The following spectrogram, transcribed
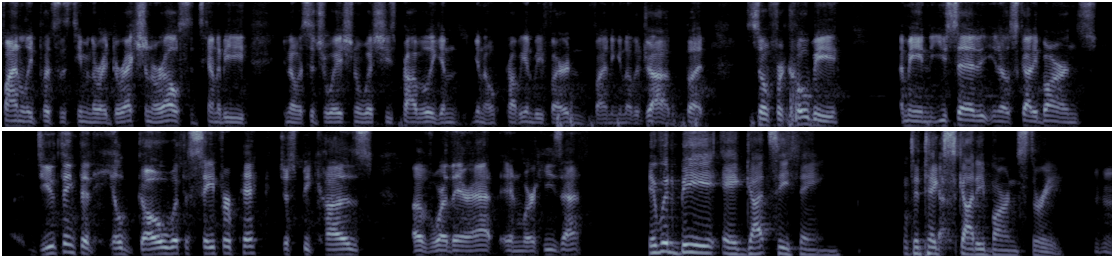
finally puts this team in the right direction, or else it's going to be you know a situation in which he's probably going to you know probably going to be fired and finding another job. But so for Koby, I mean, you said you know Scottie Barnes. Do you think that he'll go with a safer pick just because of where they're at and where he's at? It would be a gutsy thing to take yeah. Scottie Barnes 3 mm-hmm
